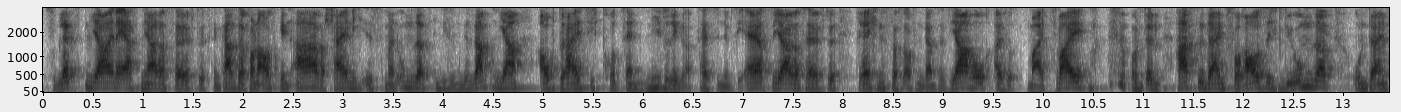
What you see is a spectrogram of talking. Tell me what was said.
zum letzten Jahr in der ersten Jahreshälfte, dann kannst du davon ausgehen, ah, wahrscheinlich ist mein Umsatz in diesem gesamten Jahr auch 30% niedriger. Das heißt, du nimmst die erste Jahreshälfte, rechnest das auf ein ganzes Jahr hoch, also mal zwei, und dann hast du deinen voraussichtlichen Umsatz und deinen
